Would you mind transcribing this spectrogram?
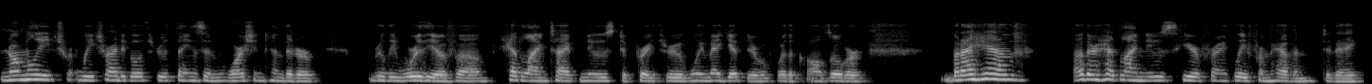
Normally, tr- we try to go through things in Washington that are really worthy of uh, headline type news to pray through. We may get there before the call's over. But I have other headline news here, frankly, from heaven today.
